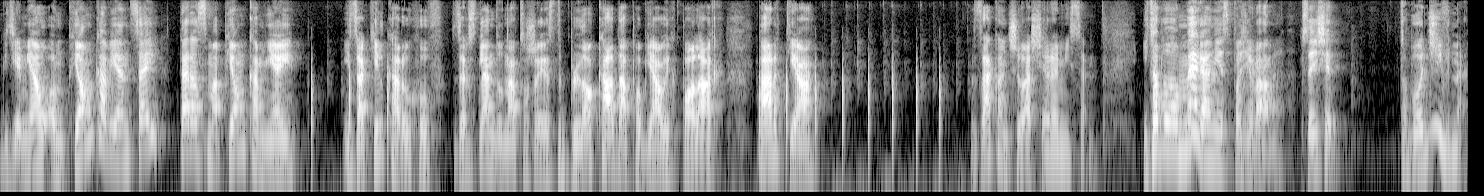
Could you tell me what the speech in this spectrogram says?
gdzie miał on pionka więcej, teraz ma pionka mniej. I za kilka ruchów, ze względu na to, że jest blokada po białych polach, partia zakończyła się remisem. I to było mega niespodziewane. W sensie, to było dziwne.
